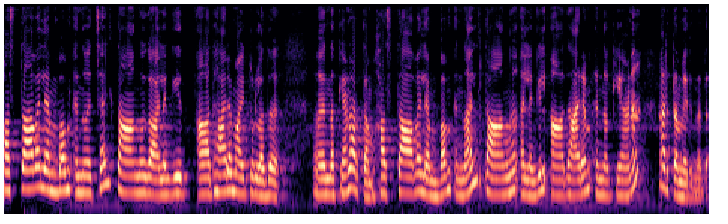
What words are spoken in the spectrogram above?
ഹസ്താവലംബം എന്ന് വെച്ചാൽ താങ്ങുക അല്ലെങ്കിൽ ആധാരമായിട്ടുള്ളത് എന്നൊക്കെയാണ് അർത്ഥം. ഹസ്താവലംബം എന്നാൽ താങ്ങ് അല്ലെങ്കിൽ ആധാരം എന്നൊക്കെയാണ് അർത്ഥം വരുന്നത്.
